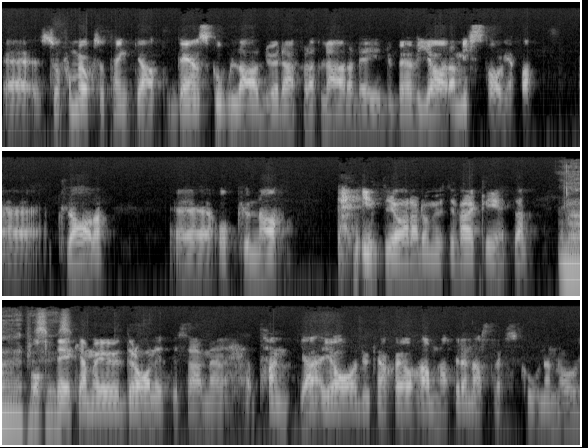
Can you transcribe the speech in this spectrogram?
eh, så får man också tänka att det är en skola, du är där för att lära dig, du behöver göra misstagen för att eh, klara eh, och kunna inte göra dem ute i verkligheten. Nej, Och det kan man ju dra lite så här med tankar. Ja, du kanske har hamnat i den här stresskonen och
